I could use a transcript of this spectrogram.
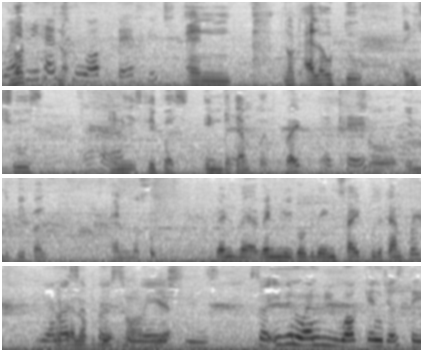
Why Not- do we have no. to walk barefoot? and not allowed to and shoes Uh-huh. any slippers in the temple, right? Okay. So Hindu people and Muslim, when when we go to the inside to the temple, we are not, allowed supposed to, no, wear yeah. shoes. So even when we walk in just the,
